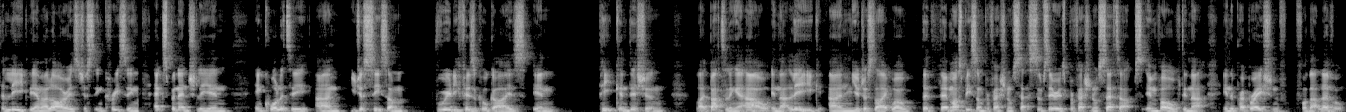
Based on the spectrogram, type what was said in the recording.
the league, the MLR, is just increasing exponentially in in quality, and you just see some really physical guys in peak condition like battling it out in that league and you're just like well there, there must be some professional set, some serious professional setups involved in that in the preparation f- for that level.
